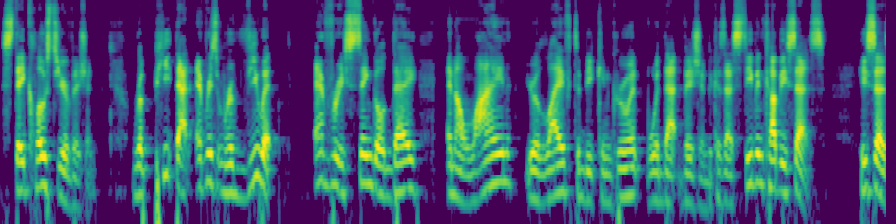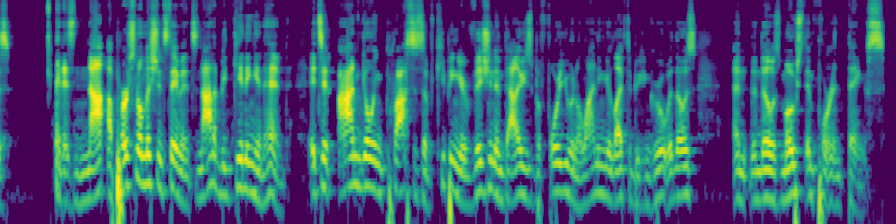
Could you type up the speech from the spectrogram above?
Stay close to your vision. Repeat that every review it every single day and align your life to be congruent with that vision because as Stephen Covey says, he says it is not a personal mission statement. It's not a beginning and end. It's an ongoing process of keeping your vision and values before you and aligning your life to be congruent with those and, and those most important things.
